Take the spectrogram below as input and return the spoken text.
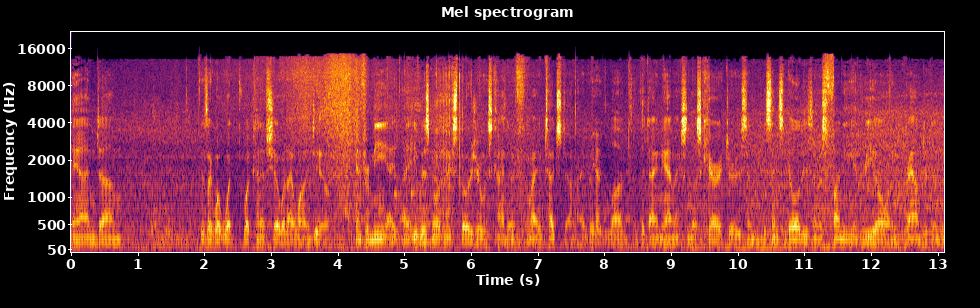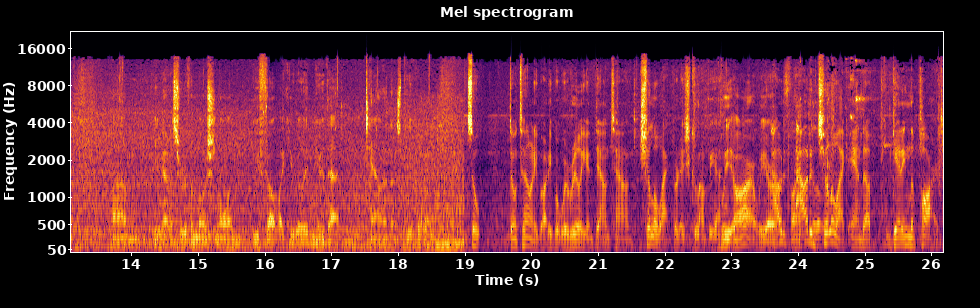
and um, was like, what, what, what kind of show would I want to do? And for me, I, I, it was Northern Exposure was kind of my touchstone. I really Yeah. loved the dynamics and those characters and the sensibilities, and it was funny and real and grounded and um, you know sort of emotional, and you felt like you really knew that town and those people. So, don't tell anybody, but we're really in downtown Chilliwack, British Columbia. We are. We are. how did, how did Chilliwack. Chilliwack end up getting the part?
